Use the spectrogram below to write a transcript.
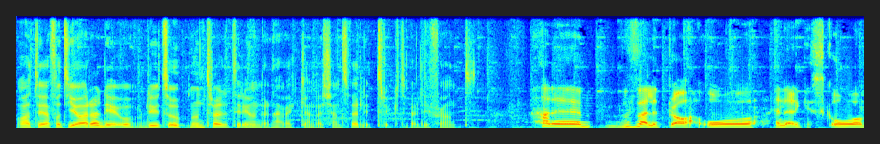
Och att vi har fått göra det och blivit så uppmuntrade till det under den här veckan, det känns väldigt tryggt och väldigt skönt. Han är väldigt bra och energisk och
